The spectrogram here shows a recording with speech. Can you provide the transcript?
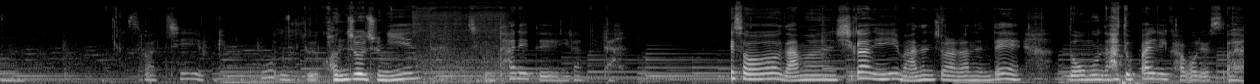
음, 스와치 이렇게 보고 여기도 건조 중인 지금 탈의들이랍니다. 그래서 남은 시간이 많은 줄 알았는데 너무나도 빨리 가버렸어요.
